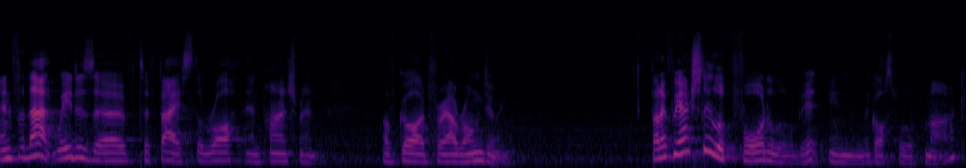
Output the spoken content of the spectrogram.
and for that we deserve to face the wrath and punishment of God for our wrongdoing. But if we actually look forward a little bit in the Gospel of Mark,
